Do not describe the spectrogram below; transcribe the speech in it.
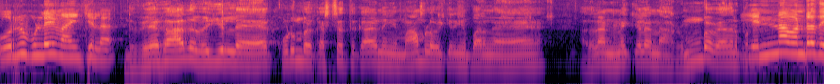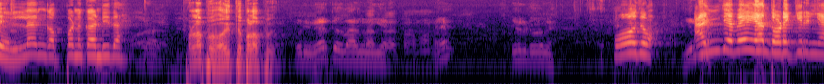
ஒரு புள்ளையும் வாங்கிக்கல. இந்த வேகாத வெயிலில் குடும்ப கஷ்டத்துக்காக நீங்கள் மாம்பழம் வைக்கிறீங்க பாருங்க. அதெல்லாம் நினைக்கல நான் ரொம்ப வேதனைப்படுறேன் என்ன பண்றது? எல்லாம் எங்க அப்பனுக்காண்டி தான் பொழப்பு வகுத்து பொழப்பு. போதும். அங்கவே ஏன் தொடக்கிறீங்க?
